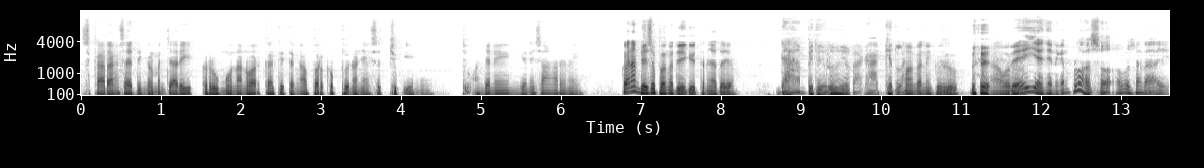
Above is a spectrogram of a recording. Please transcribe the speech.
Sekarang saya tinggal mencari kerumunan warga di tengah perkebunan yang sejuk ini. Cuk, anjane ngene sangar ini. Kayaknya desa banget ya gitu ternyata ya. Dampit ya, Bro, ya gak kaget lah. Makanya lho. Ngawur. Lah iya jenenge kan pelosok, apa salah eh?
